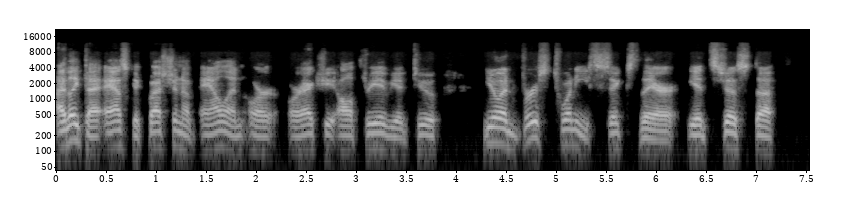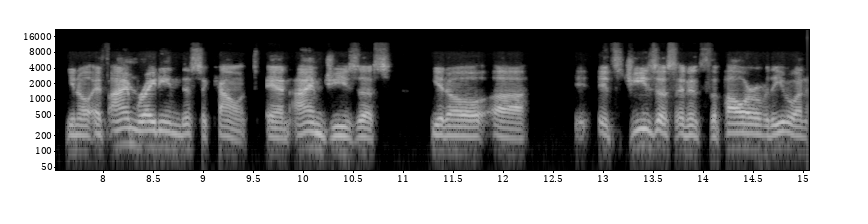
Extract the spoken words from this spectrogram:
I'd like to ask a question of Alan, or or actually all three of you too. You know, in verse twenty six, there, it's just, uh, you know, if I'm writing this account and I'm Jesus, you know, uh, it's Jesus and it's the power over the evil one.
